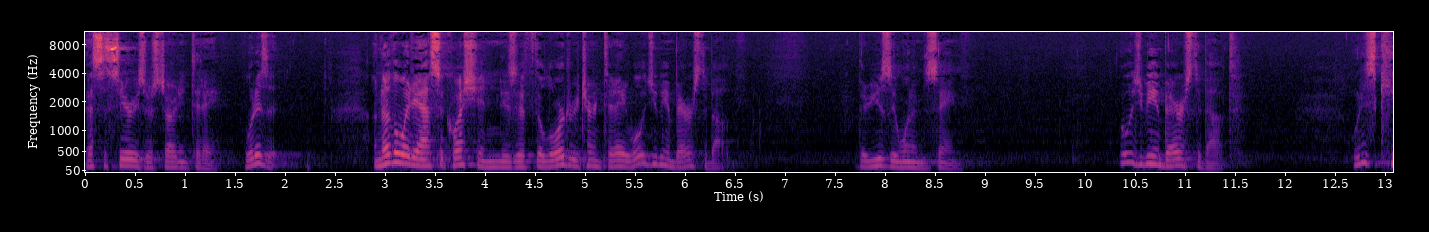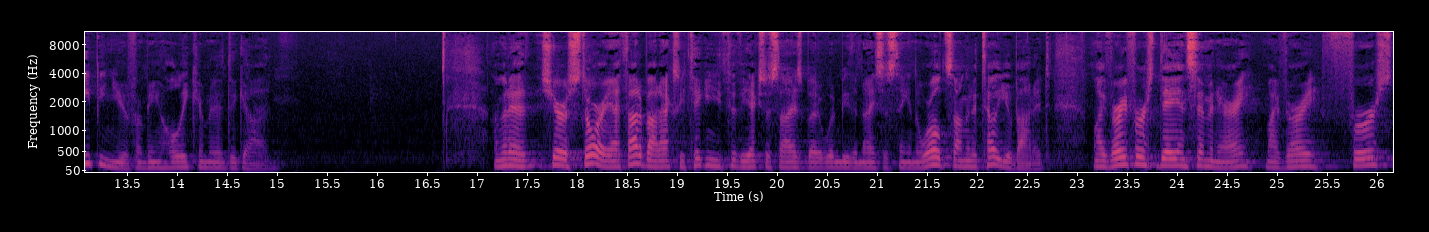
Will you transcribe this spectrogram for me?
That's the series we're starting today. What is it? Another way to ask the question is if the Lord returned today, what would you be embarrassed about? They're usually one and the same. What would you be embarrassed about? What is keeping you from being wholly committed to God? I'm going to share a story. I thought about actually taking you through the exercise, but it wouldn't be the nicest thing in the world, so I'm going to tell you about it. My very first day in seminary, my very first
